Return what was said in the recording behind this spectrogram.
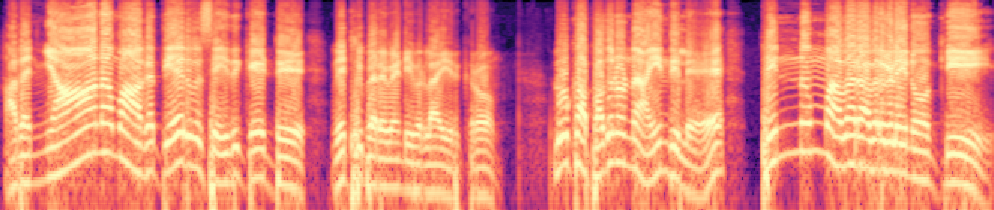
அதை ஞானமாக தேர்வு செய்து கேட்டு வெற்றி பெற வேண்டியவர்களாய் இருக்கிறோம். லூகா பதினொன்னு ஐந்திலே பின்னும் அவர் அவர்களை நோக்கி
